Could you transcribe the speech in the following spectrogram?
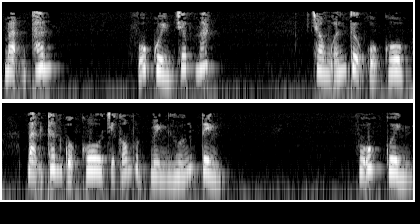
Bạn thân? Vũ Quỳnh chớp mắt. Trong ấn tượng của cô, bạn thân của cô chỉ có một mình hướng tình. Vũ Quỳnh.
